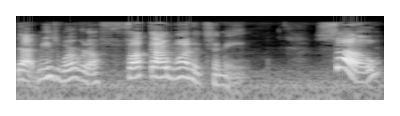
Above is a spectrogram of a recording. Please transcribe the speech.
That means wherever the fuck I want it to mean. So,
